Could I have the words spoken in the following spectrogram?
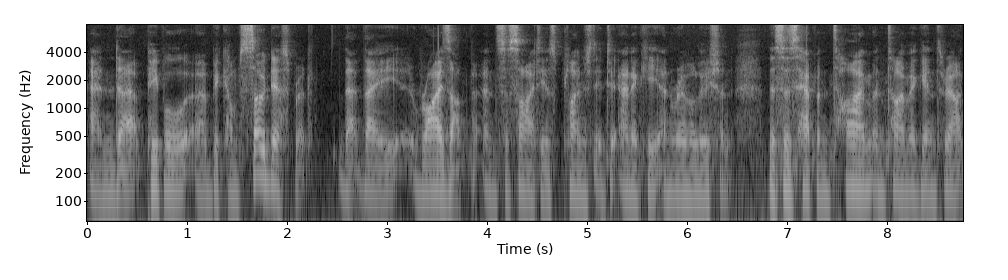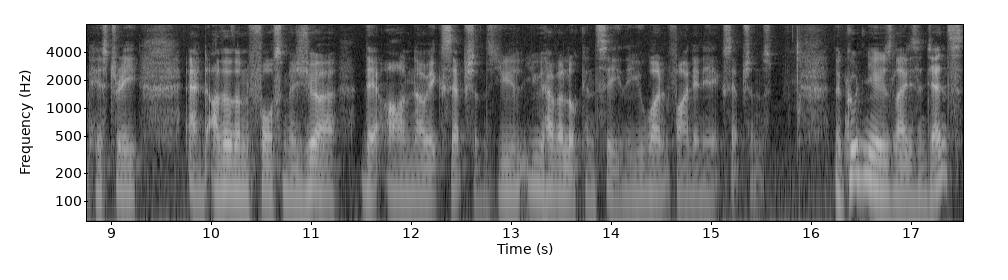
and uh, people uh, become so desperate that they rise up and society is plunged into anarchy and revolution. This has happened time and time again throughout history, and other than force majeure, there are no exceptions. You, you have a look and see that you won't find any exceptions. The good news, ladies and gents,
